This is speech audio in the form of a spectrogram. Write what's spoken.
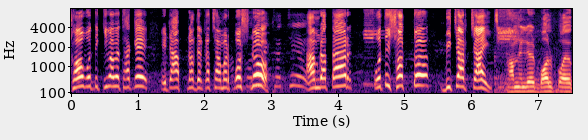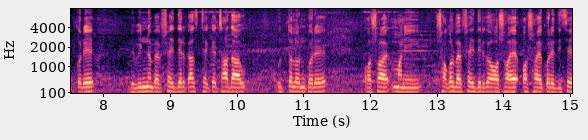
সভাপতি কীভাবে থাকে, এটা আপনাদের কাছে আমার প্রশ্ন। আমরা তার অতি সত্য বিচার চাই। হামলিলের বল প্রয়োগ করে বিভিন্ন ব্যবসায়ীদের কাছ থেকে চাঁদা উত্তোলন করে অসহায় মানে সকল ব্যবসায়ীদেরকে অসহায় অসহায় করে দিছে।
